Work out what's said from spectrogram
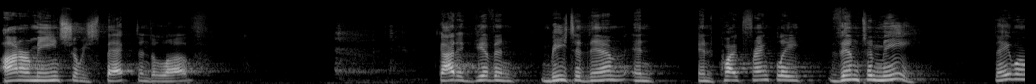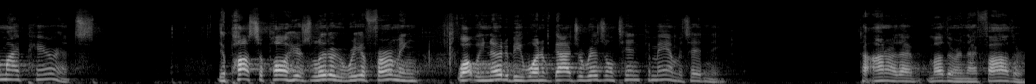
Honor means to respect and to love. God had given me to them, and, and quite frankly, them to me. They were my parents. The Apostle Paul here is literally reaffirming what we know to be one of God's original Ten Commandments, isn't he? to honor thy mother and thy father.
